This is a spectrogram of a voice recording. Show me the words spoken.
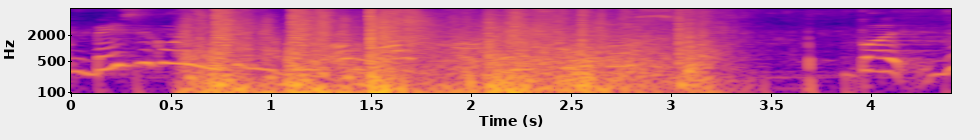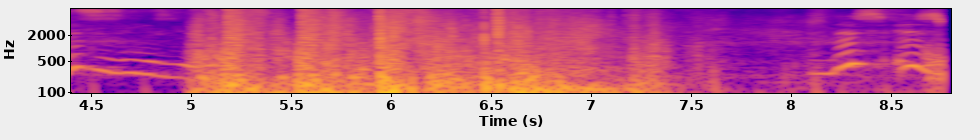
basically, you can do a lot of combos with this, but this is easy. This is.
